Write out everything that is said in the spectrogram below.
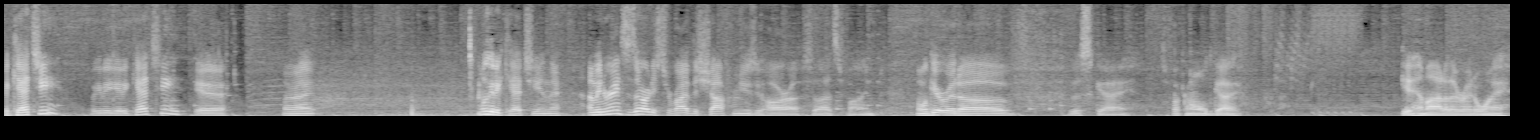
Akechi? We're gonna get Akechi? Yeah. Alright. We'll get Akechi in there. I mean, Rance has already survived the shot from Yuzuhara, so that's fine. And we'll get rid of this guy. This fucking old guy. Get him out of there right away.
